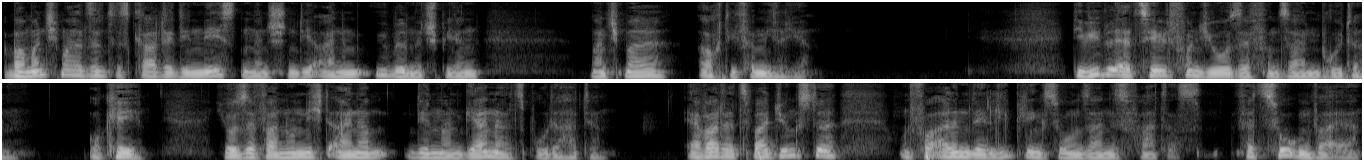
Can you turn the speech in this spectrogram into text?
Aber manchmal sind es gerade die nächsten Menschen, die einem übel mitspielen, manchmal auch die Familie. Die Bibel erzählt von Josef und seinen Brüdern. Okay, Josef war nun nicht einer, den man gerne als Bruder hatte. Er war der zweitjüngste und vor allem der Lieblingssohn seines Vaters. Verzogen war er,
